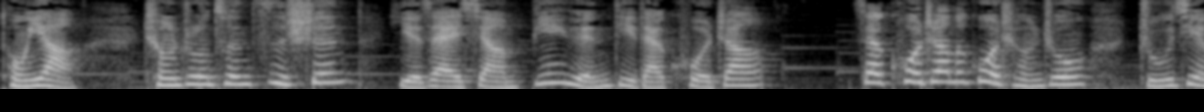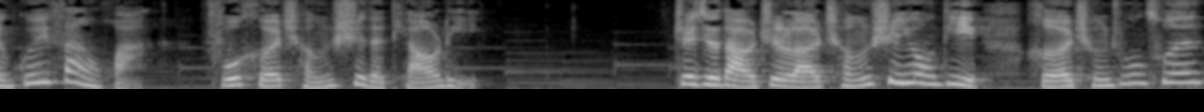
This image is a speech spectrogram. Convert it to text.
同样，城中村自身也在向边缘地带扩张，在扩张的过程中逐渐规范化，符合城市的条理。这就导致了城市用地和城中村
